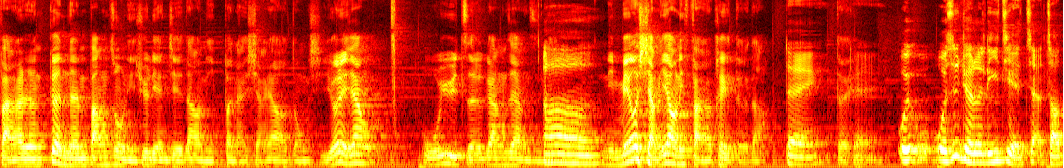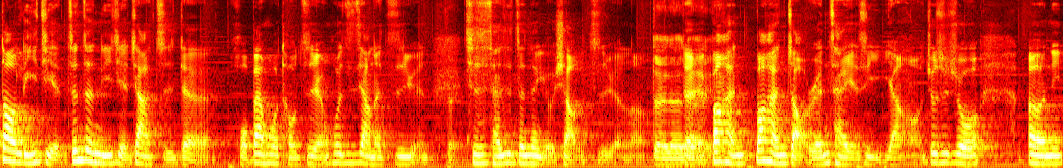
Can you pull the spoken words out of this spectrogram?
反而能更能帮助你去连接到你本来想要的东西，有点像。无欲则刚这样子，嗯，你没有想要，你反而可以得到。对对，对我我是觉得理解价，找到理解真正理解价值的伙伴或投资人，或是这样的资源，对，其实才是真正有效的资源了。对对对，对，包含包含找人才也是一样哦，就是说，呃，你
